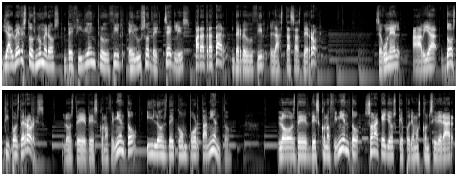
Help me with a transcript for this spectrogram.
y al ver estos números decidió introducir el uso de checklists para tratar de reducir las tasas de error. Según él, había dos tipos de errores, los de desconocimiento y los de comportamiento. Los de desconocimiento son aquellos que podríamos considerar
